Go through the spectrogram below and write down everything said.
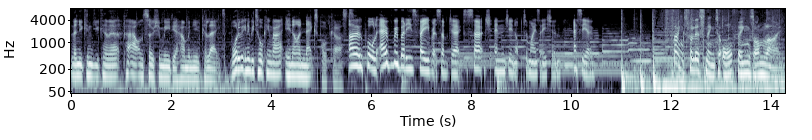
then you can you can uh, put out on social media how many you collect. What are we going to be talking about in our next podcast? oh, Paul, everybody's favourite subject: search engine optimization, SEO. Thanks for listening to All Things Online.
